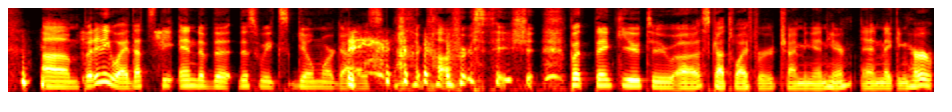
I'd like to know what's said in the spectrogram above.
um, but anyway, that's the end of the this week's Gilmore guys conversation. But thank you to uh, Scott's wife for chiming in here and making her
